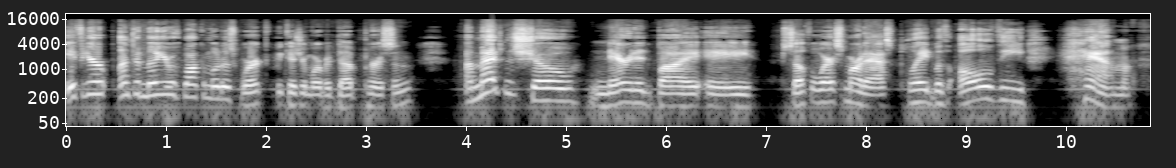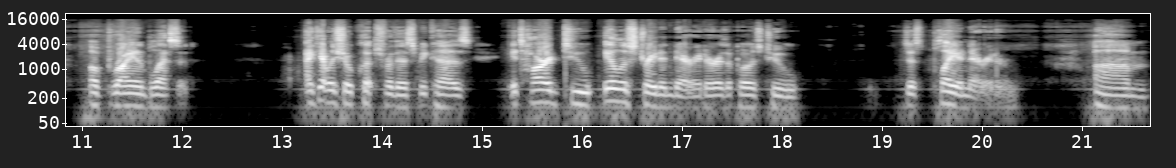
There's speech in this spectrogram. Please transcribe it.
If you're unfamiliar with Wakamoto's work because you're more of a dub person, imagine a show narrated by a self-aware smartass played with all the ham of Brian Blessed. I can't really show clips for this because it's hard to illustrate a narrator as opposed to just play a narrator. Um,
